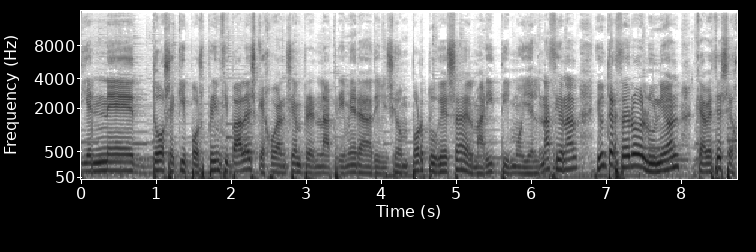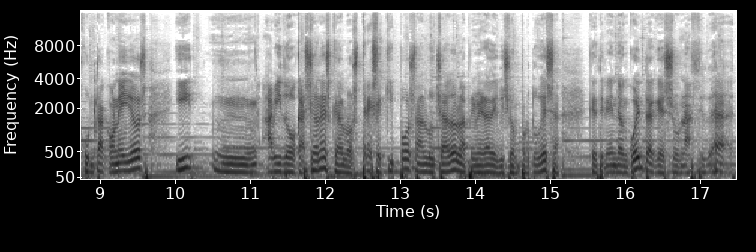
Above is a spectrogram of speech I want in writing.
tiene dos equipos principales que juegan siempre en la primera división portuguesa, el Marítimo y el Nacional, y un tercero, el Unión, que a veces se junta con ellos y mm, ha habido ocasiones que los tres equipos han luchado en la primera división portuguesa, que teniendo en cuenta que es una ciudad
